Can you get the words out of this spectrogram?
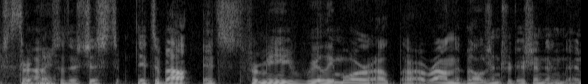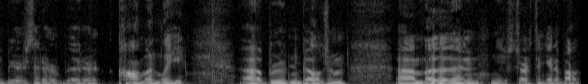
Certainly. Um, so there's just it's about it's for me really more uh, around the Belgian tradition and, and beers that are that are commonly uh, brewed in Belgium. Um, other than you start thinking about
